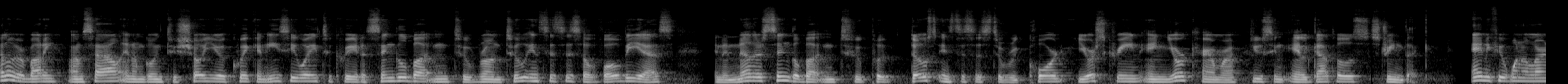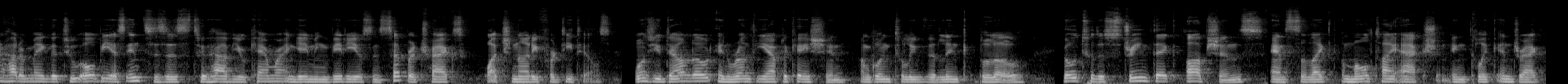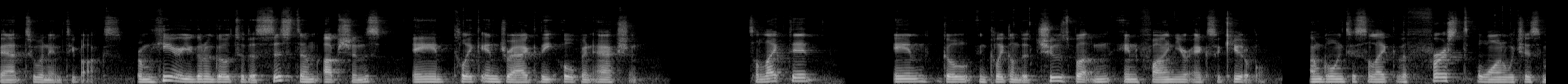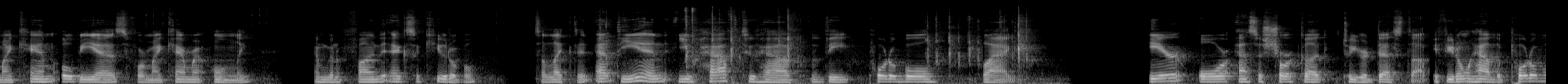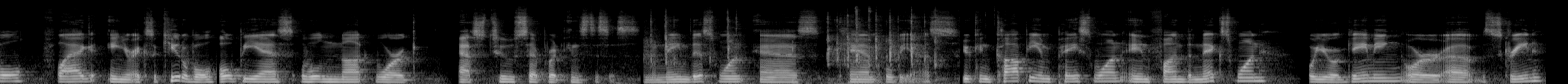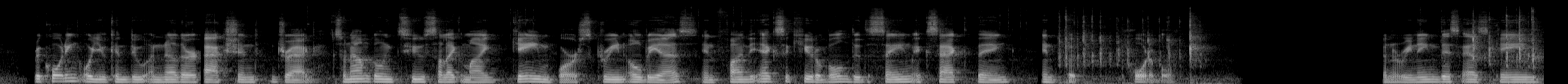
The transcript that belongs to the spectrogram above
Hello everybody, I'm Sal and I'm going to show you a quick and easy way to create a single button to run two instances of OBS and another single button to put those instances to record your screen and your camera using Elgato's Stream Deck. And if you want to learn how to make the two OBS instances to have your camera and gaming videos in separate tracks, watch Nutty for details. Once you download and run the application, I'm going to leave the link below Go to the Stream Deck options and select multi-action and click and drag that to an empty box. From here, you're going to go to the system options and click and drag the open action. Select it and go and click on the choose button and find your executable. I'm going to select the first one, which is my cam OBS for my camera only. I'm going to find the executable, select it. At the end, you have to have the portable flag here or as a shortcut to your desktop. If you don't have the portable flag in your executable, OBS will not work as two separate instances. I'm gonna name this one as Cam OBS. You can copy and paste one and find the next one for your gaming or uh, screen recording or you can do another action drag. So now I'm going to select my game or screen OBS and find the executable, do the same exact thing and put portable. I'm gonna rename this as game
